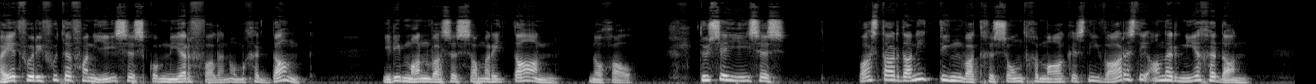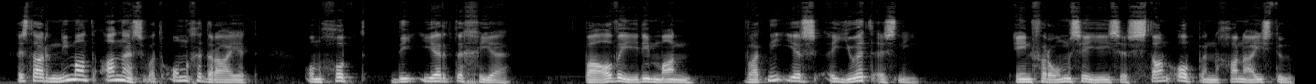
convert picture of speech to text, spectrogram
Hy het voor die voete van Jesus kom neerval en hom gedank. Hierdie man was 'n Samaritaan nogal. Toe sê Jesus: "Was daar dan nie 10 wat gesond gemaak is nie? Waar is die ander 9 dan? Is daar niemand anders wat omgedraai het om God die eer te gee behalwe hierdie man wat nie eers 'n Jood is nie?" En vir hom sê Jesus: "Staan op en gaan huis toe.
